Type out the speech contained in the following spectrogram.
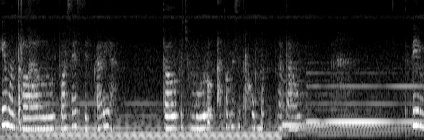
kayak emang terlalu posesif kali ya. Terlalu pecemburu atau masih trauma nggak tahu. Tapi yang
